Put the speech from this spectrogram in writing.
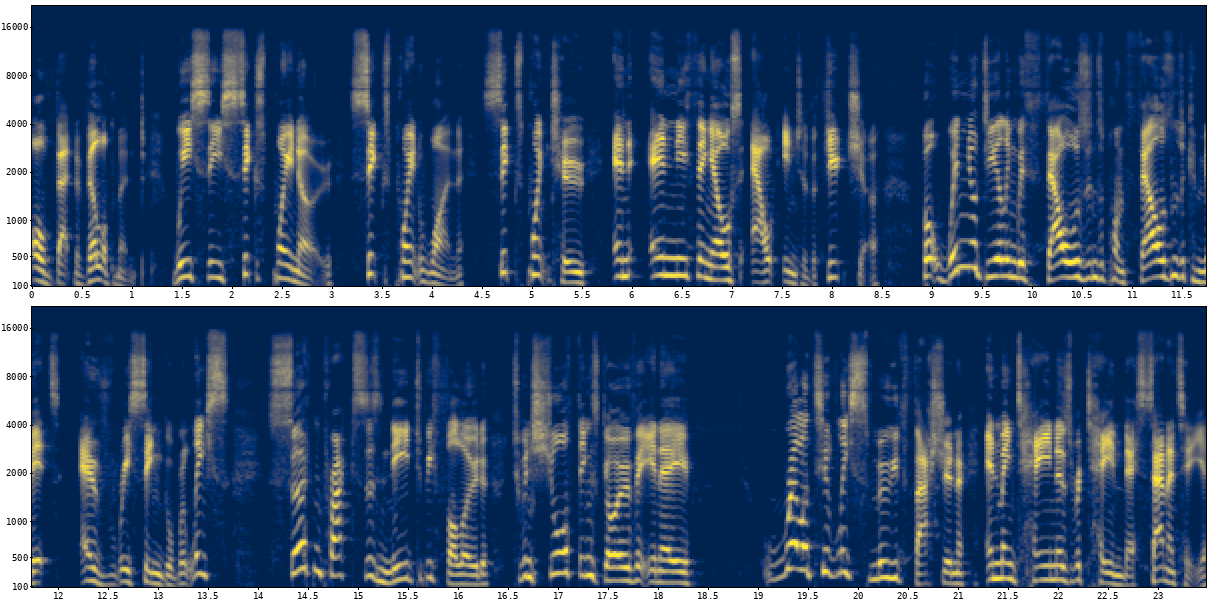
of that development. We see 6.0, 6.1, 6.2, and anything else out into the future. But when you're dealing with thousands upon thousands of commits every single release, certain practices need to be followed to ensure things go over in a relatively smooth fashion and maintainers retain their sanity.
